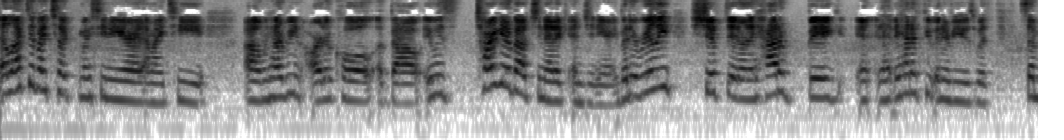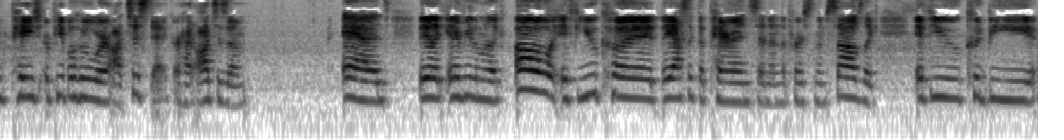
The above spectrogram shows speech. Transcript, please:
elective I took my senior year at MIT. Um, we had to read an article about it was targeted about genetic engineering, but it really shifted. Or they had a big, they had a few interviews with some page or people who were autistic or had autism, and they like interviewed them. and like, oh, if you could, they asked like the parents and then the person themselves, like, if you could be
